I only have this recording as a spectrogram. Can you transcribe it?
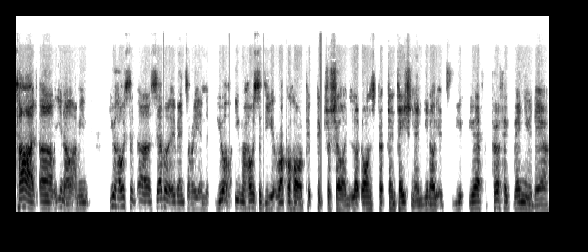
Todd. Uh, you know, I mean, you hosted uh, several events already, and you even hosted the Rocky Horror P- Picture Show and Lawrence Plantation. And you know, it's you, you have the perfect venue there.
